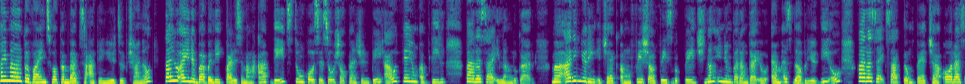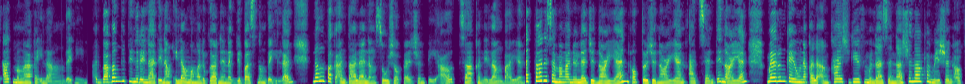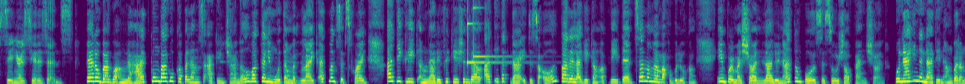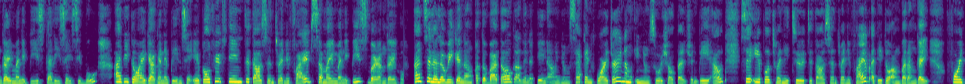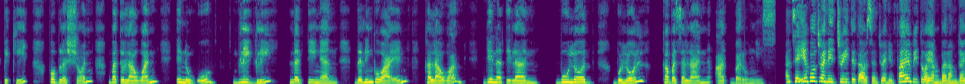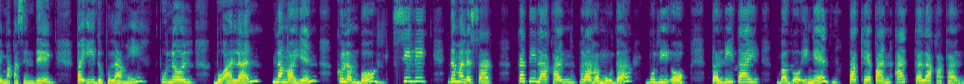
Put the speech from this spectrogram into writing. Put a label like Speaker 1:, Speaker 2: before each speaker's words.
Speaker 1: Hi mga ka-Vines! Welcome back sa aking YouTube channel. Tayo ay nagbabalik para sa mga updates tungkol sa social pension payout ngayong Abril para sa ilang lugar. Maaari nyo ring i-check ang official Facebook page ng inyong barangay o MSWDO para sa eksaktong petsa, oras at mga kailangang dalhin. At babanggitin rin natin ang ilang mga lugar na nagdibas ng dahilan ng pagkaantala ng social pension payout sa kanilang bayan. At para sa mga nonagenarian, octogenarian at centenarian, meron kayong nakalaang cash gift mula sa National Commission of Senior Citizens. Pero bago ang lahat, kung bago ka pa lang sa aking channel, huwag kalimutang mag-like at mag-subscribe at i-click ang notification bell at itakda ito sa all para lagi kang updated sa mga makabuluhang impormasyon lalo na tungkol sa social pension. Unahin na natin ang Barangay Manipis, Talisay, Cebu at ito ay gaganapin sa April 15, 2025 sa May Manipis, Barangay Hall. At sa lalawigan ng Cotabato, gaganapin ang inyong second quarter ng inyong social pension payout sa April 22, 2025 at ito ang Barangay Fort Piquet, Poblasyon, Batulawan, Inugug, Gligli, Ladtingan, Dalingguain, Kalawag, Ginatilan, Bulod, Bulol, Kabasalan at Barungis. At sa April 23, 2025, ito ay ang Barangay Makasendig, Paido Pulangi, Punol, Bualan, Langayen, Kolambog, Silik, Damalasak, Katilakan, Rahamuda, Buliok, Talitay, Bagoinged, Takepan at Kalakapan.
